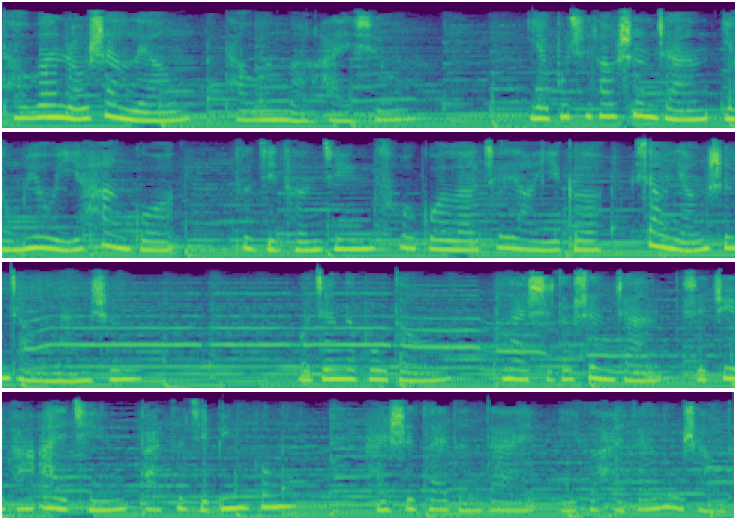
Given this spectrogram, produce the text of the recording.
她温柔善良，她温暖害羞。也不知道盛展有没有遗憾过。自己曾经错过了这样一个向阳生长的男生，我真的不懂，那时的盛展是惧怕爱情把自己冰封，还是在等待一个还在路上的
